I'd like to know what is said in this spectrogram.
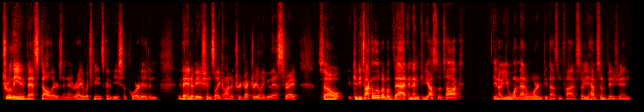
truly invest dollars in it right? Which means going to be supported and the innovations like on a trajectory like this right? So could you talk a little bit about that? And then could you also talk you know, you won that award in 2005, so you have some vision,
